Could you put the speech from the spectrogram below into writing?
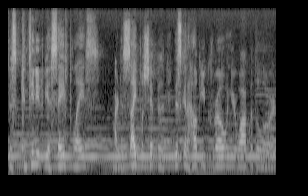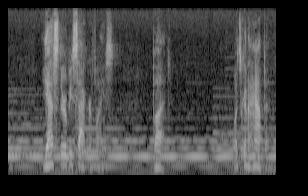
just continue to be a safe place. Our discipleship, uh, this is going to help you grow in your walk with the Lord. Yes, there will be sacrifice, but what's going to happen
